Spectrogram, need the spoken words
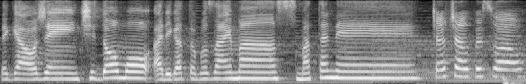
Legal, gente. Domo, arigatou gozaimasu, matane. Tchau, tchau, pessoal.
